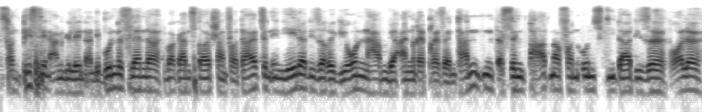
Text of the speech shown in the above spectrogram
so ein bisschen angelehnt an die Bundesländer über ganz Deutschland verteilt sind. In jeder dieser Regionen haben wir einen Repräsentanten. Das sind Partner von uns, die da diese Rolle,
